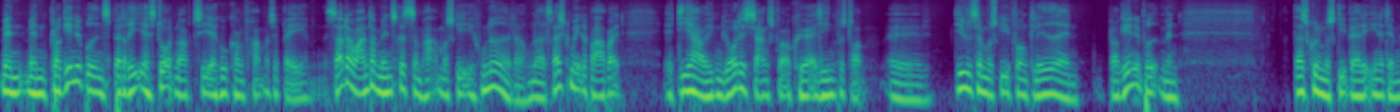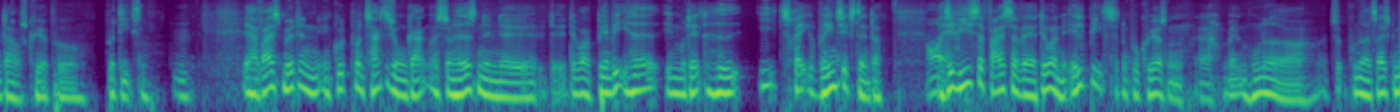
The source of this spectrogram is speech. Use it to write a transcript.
men, men plug-in hybridens batteri er stort nok til, at jeg kunne komme frem og tilbage. Så er der jo andre mennesker, som har måske 100 eller 150 km på arbejde. De har jo ikke en jordisk chance for at køre alene på strøm. Øh, de vil så måske få en glæde af en plug-in hybrid, men der skulle det måske være det en af dem, der også kører på, på diesel. Mm. Jeg har faktisk mødt en, en gut på en tankstation en gang, som havde sådan en, øh, det var BMW havde en model, der hed i3 Range Extender. Oh, og det ja. viste sig faktisk at være, det var en elbil, så den kunne køre sådan ja, mellem 100 og 150 km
